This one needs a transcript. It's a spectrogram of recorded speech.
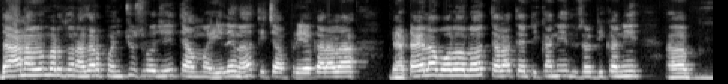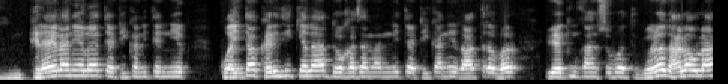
दहा नोव्हेंबर दोन हजार पंचवीस रोजी त्या महिलेनं तिच्या प्रियकराला भेटायला बोलवलं. त्याला त्या ठिकाणी दुसऱ्या ठिकाणी फिरायला नेलं. त्या ठिकाणी त्यांनी एक कोयता खरेदी केला. दोघा जणांनी त्या ठिकाणी रात्रभर एकमेकांसोबत वेळ घालवला.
